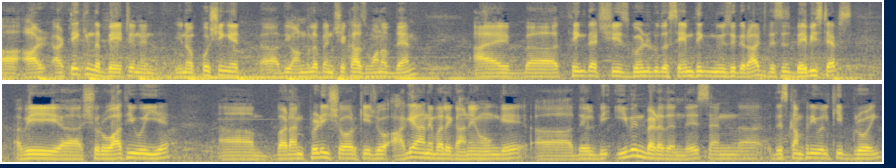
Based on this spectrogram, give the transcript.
are are taking the bet in and you know pushing it the envelope and Shikha is one of them I think that she is going to do the same thing music Raj this is baby steps अभी शुरुआत ही हुई है। But I am pretty sure कि जो आगे आने वाले गाने होंगे they will be even better than this and this company will keep growing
